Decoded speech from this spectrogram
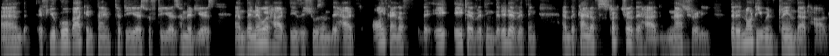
And if you go back in time 30 years 50 years 100 years and they never had these issues and they had all kind of they ate, ate everything they did everything and the kind of structure they had naturally they did not even train that hard.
